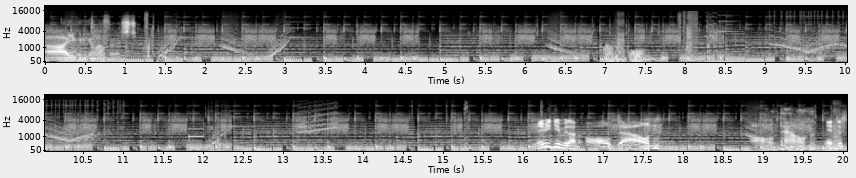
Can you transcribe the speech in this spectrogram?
Uh, you can heal it first. Maybe give it an all down. All down. Yeah, just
